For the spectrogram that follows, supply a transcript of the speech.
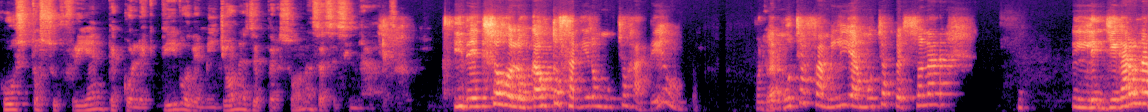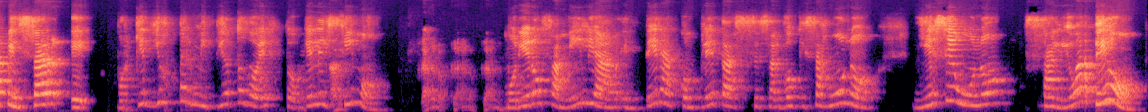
justo sufriente colectivo de millones de personas asesinadas. Y de esos holocaustos salieron muchos ateos, porque muchas familias, muchas personas llegaron a pensar, eh, ¿por qué Dios permitió todo esto? ¿Qué le hicimos? Claro, claro, claro. Murieron familias enteras, completas, se salvó quizás uno, y ese uno salió ateo.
